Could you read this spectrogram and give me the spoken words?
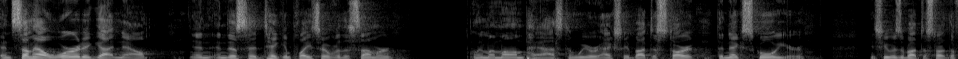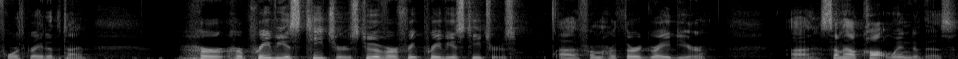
And somehow word had gotten out, and, and this had taken place over the summer when my mom passed, and we were actually about to start the next school year. And she was about to start the fourth grade at the time. Her, her previous teachers, two of her previous teachers uh, from her third grade year, uh, somehow caught wind of this.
